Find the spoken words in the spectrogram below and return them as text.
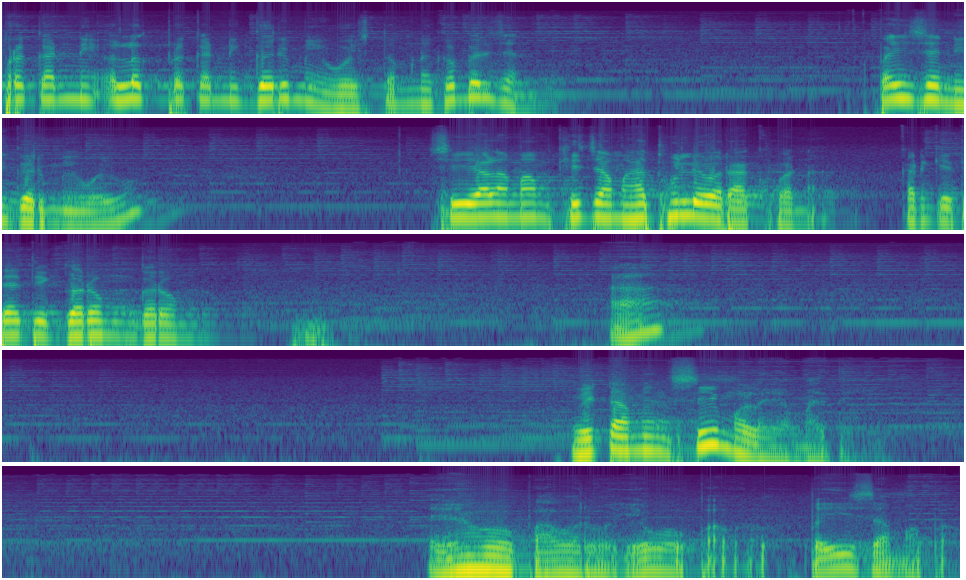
પ્રકારની અલગ પ્રકારની ગરમી હોય છે તમને ખબર છે ને પૈસાની ગરમી હોય હો. શિયાળામાં આમ ખીચામાં હાથ લેવા રાખવાના કારણ કે ત્યાંથી ગરમ ગરમ હા વિટામિન સી મળે એમાંથી એવો પાવર હોય એવો પાવર હોય પૈસામાં પાવર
